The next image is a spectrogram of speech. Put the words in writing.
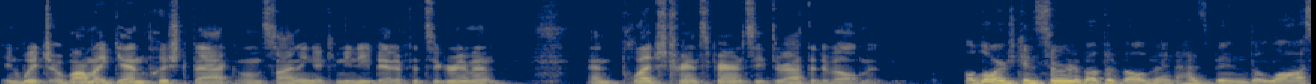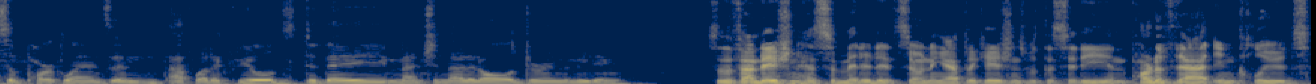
in which Obama again pushed back on signing a community benefits agreement and pledged transparency throughout the development. A large concern about the development has been the loss of parklands and athletic fields. Did they mention that at all during the meeting? So the foundation has submitted its zoning applications with the city, and part of that includes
